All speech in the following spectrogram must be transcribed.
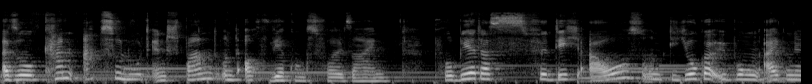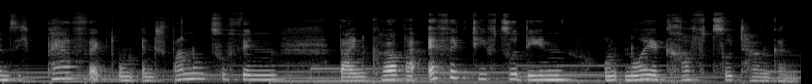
Also kann absolut entspannt und auch wirkungsvoll sein. Probier das für dich aus und die Yoga-Übungen eignen sich perfekt, um Entspannung zu finden, deinen Körper effektiv zu dehnen und neue Kraft zu tanken.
